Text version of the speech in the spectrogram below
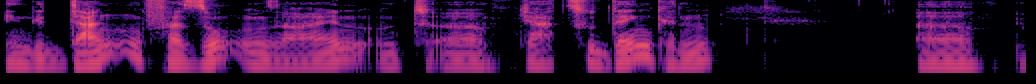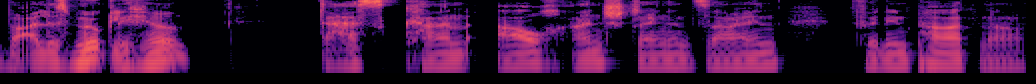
in Gedanken versunken sein und äh, ja zu denken äh, über alles Mögliche, das kann auch anstrengend sein für den Partner.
